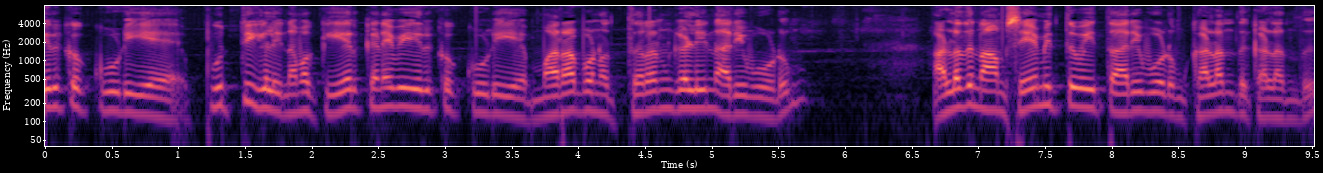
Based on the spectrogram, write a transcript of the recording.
இருக்கக்கூடிய புத்திகளை நமக்கு ஏற்கனவே இருக்கக்கூடிய மரபணு திறன்களின் அறிவோடும் அல்லது நாம் சேமித்து வைத்த அறிவோடும் கலந்து கலந்து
